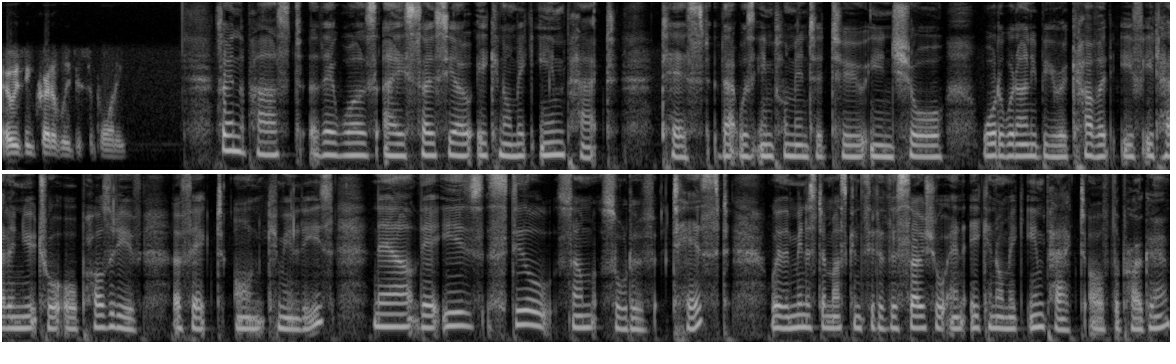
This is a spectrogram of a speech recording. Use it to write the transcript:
it was incredibly disappointing. So in the past, there was a socio-economic impact test that was implemented to ensure water would only be recovered if it had a neutral or positive effect on communities. Now, there is still some sort of test where the minister must consider the social and economic impact of the program.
